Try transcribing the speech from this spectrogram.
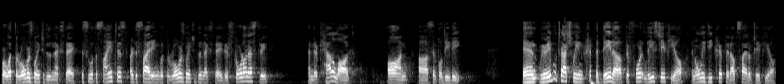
for what the rover is going to do the next day. This is what the scientists are deciding what the rover is going to do the next day. They're stored on S3 and they're cataloged on uh, SimpleDB. And we are able to actually encrypt the data before it leaves JPL and only decrypt it outside of JPL.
